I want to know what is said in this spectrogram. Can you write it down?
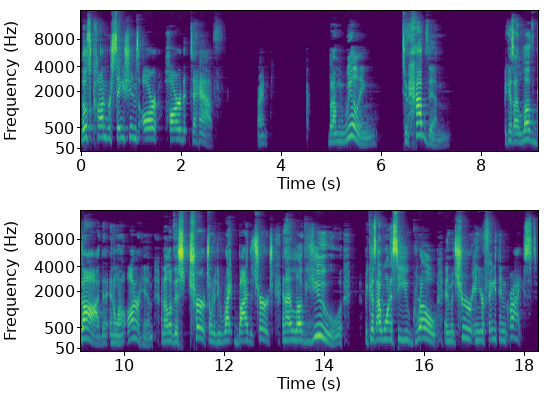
those conversations are hard to have, right? But I'm willing to have them because I love God and I want to honor Him, and I love this church. I want to do right by the church, and I love you because I want to see you grow and mature in your faith in Christ.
